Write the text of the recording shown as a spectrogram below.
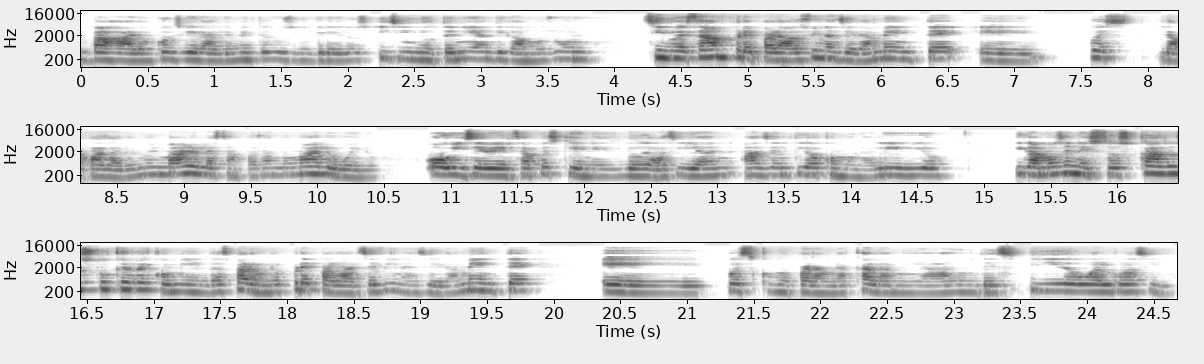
bajaron considerablemente sus ingresos y si no tenían, digamos, un, si no están preparados financieramente, eh, pues la pasaron muy mal o la están pasando mal o bueno, o viceversa, pues quienes lo hacían han sentido como un alivio. Digamos, en estos casos, ¿tú qué recomiendas para uno prepararse financieramente, eh, pues como para una calamidad, un despido o algo así?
